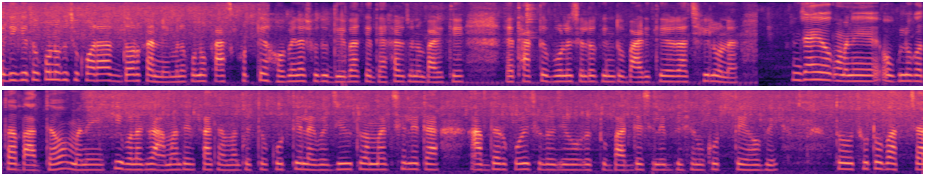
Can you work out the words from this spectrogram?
এদিকে তো কোনো কিছু করার দরকার নেই মানে কোনো কাজ করতে হবে না, শুধু দেবাকে দেখার জন্য বাড়িতে থাকতে বলেছিল, কিন্তু বাড়িতে ওরা ছিল না। যাই হোক মানে ওগুলো কথা বাদ দাও। মানে কি বলা যায়, আমাদের কাজ আমাদের তো করতে লাগবে। যেহেতু আমার ছেলেটা আবদার করেছিল যে ওর একটু বার্থডে সেলিব্রেশন করতে হবে। তো ছোট বাচ্চা,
